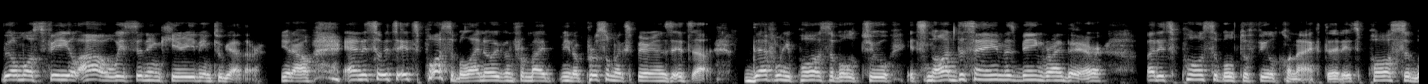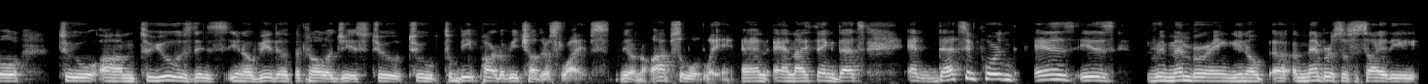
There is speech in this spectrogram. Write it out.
we almost feel, oh, we're sitting here eating together, you know, and so it's it's possible. I know even from my you know personal experience, it's uh, definitely possible to. It's not the same as being right there, but it's possible to feel connected. It's possible to um, to use these you know video technologies to to to be part of each other's lives you know absolutely and and I think that's and that's important as is remembering you know uh, members of society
